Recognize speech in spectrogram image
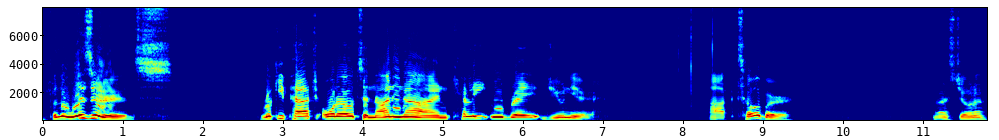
For the Wizards, Rookie patch auto to 99, Kelly Oubre Jr. October. Nice, Jonah.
